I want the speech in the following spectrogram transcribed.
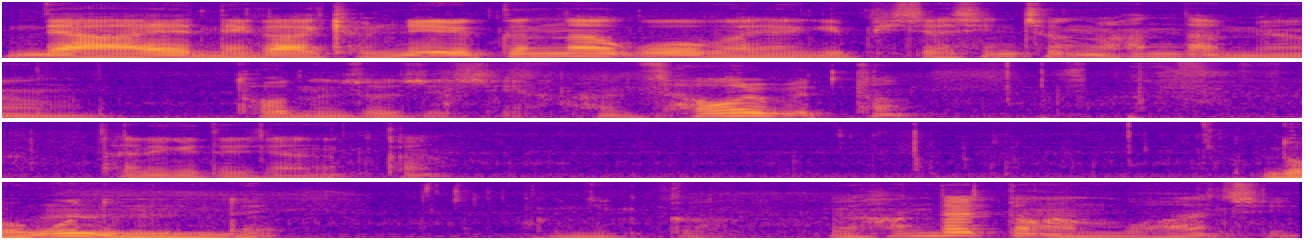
근데 아예 내가 결리를 끝나고 만약에 비자 신청을 한다면 더 늦어지지. 한 4월부터 다니게 되지 않을까? 너무 늦는데? 그니까 한 달 동안 뭐 하지?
